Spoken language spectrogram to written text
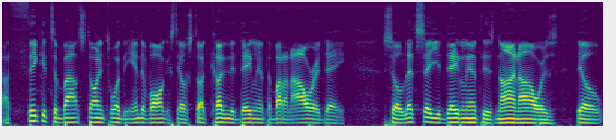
I think it's about starting toward the end of August. They'll start cutting the day length about an hour a day. So let's say your day length is nine hours. They'll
